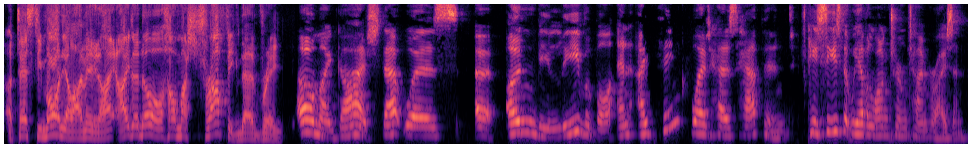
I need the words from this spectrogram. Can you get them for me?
a testimonial. I mean, I, I don't know how much traffic that bring. Oh my gosh, that was uh, unbelievable. And I think what has happened, he sees that we have a long term time horizon.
